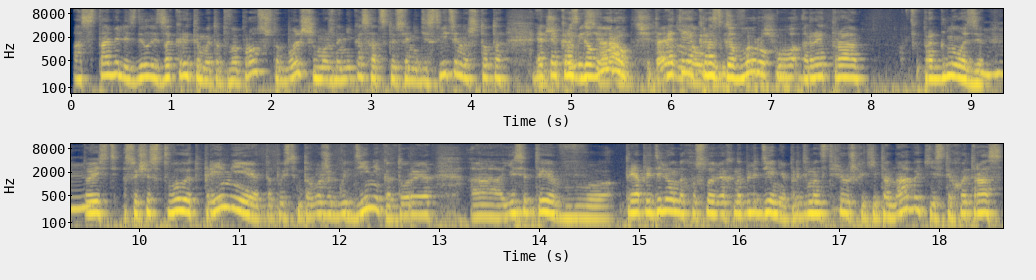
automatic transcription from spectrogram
оставили, сделали закрытым этот вопрос, что больше можно не касаться. То есть они действительно что-то... Это я к разговору, это я к разговору о ретро прогнозе. Мгм. То есть существуют премии, допустим, того же Гудини, которые, а, если ты в, при определенных условиях наблюдения продемонстрируешь какие-то навыки, если ты хоть раз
